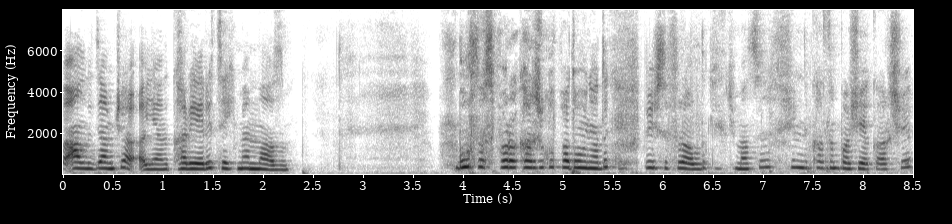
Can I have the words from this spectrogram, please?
ben anlayacağım ki yani kariyeri çekmem lazım. Bursa Spor'a karşı kupada oynadık. 1-0 aldık ilk maçı. Şimdi Kasımpaşa'ya karşı.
